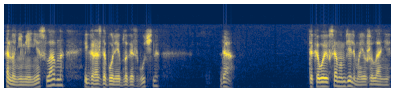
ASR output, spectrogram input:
Оно не менее славно и гораздо более благозвучно. Да, таково и в самом деле мое желание,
